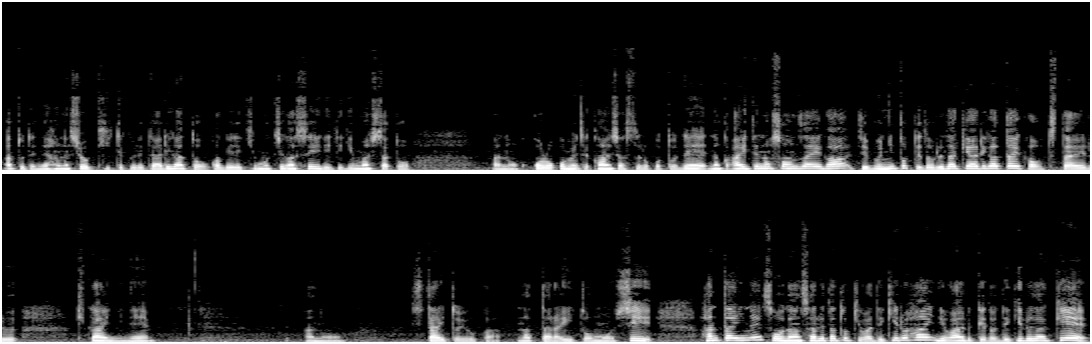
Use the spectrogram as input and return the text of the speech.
後でね話を聞いてくれてありがとうおかげで気持ちが整理できましたとあの心を込めて感謝することでなんか相手の存在が自分にとってどれだけありがたいかを伝える機会にねあのしたいというかなったらいいと思うし反対にね相談された時はできる範囲ではあるけどできるだけ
